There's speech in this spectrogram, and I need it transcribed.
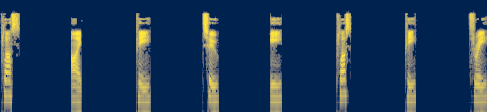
plus I P two E plus P three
